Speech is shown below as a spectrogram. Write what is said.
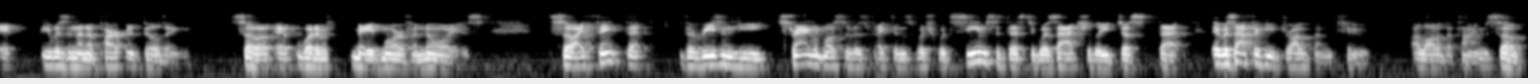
it he was in an apartment building, so it would have made more of a noise. So I think that the reason he strangled most of his victims, which would seem sadistic, was actually just that it was after he drugged them too, a lot of the time. So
